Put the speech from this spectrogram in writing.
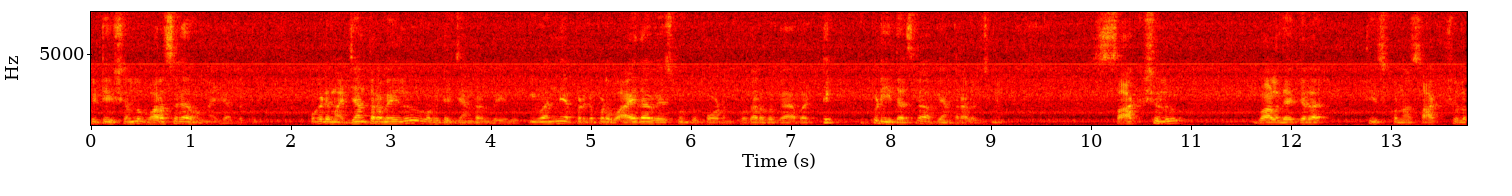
పిటిషన్లు వరుసగా ఉన్నాయి కాబట్టి. ఒకటి మధ్యంతర బెయిలు ఒకటి జనరల్ బెయిలు. ఇవన్నీ ఎప్పటికప్పుడు వాయిదా వేసుకుంటూ పోవడం కుదరదు కాబట్టి ఇప్పుడు ఈ దశలో అభ్యంతరాలు వచ్చినాయి. సాక్షులు వాళ్ళ దగ్గర తీసుకున్న సాక్షుల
